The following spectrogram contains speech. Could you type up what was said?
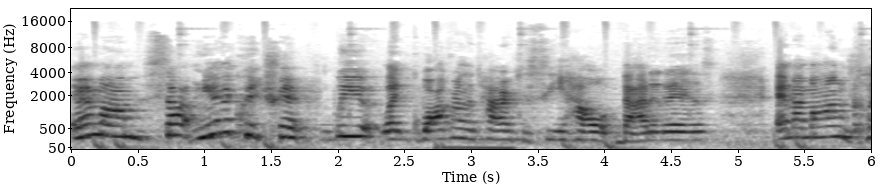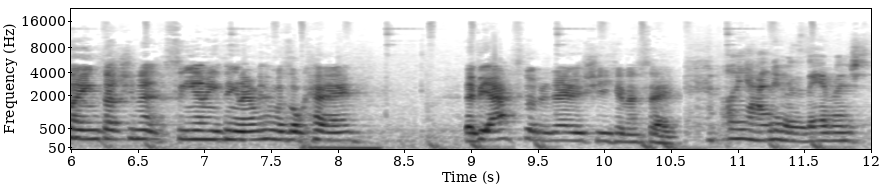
And my mom stopped near the QuikTrip We like walk around the tire to see how bad it is. And my mom claims that she didn't see anything and everything was okay. If you ask her today, she's gonna say, Oh yeah, I think it was damaged.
